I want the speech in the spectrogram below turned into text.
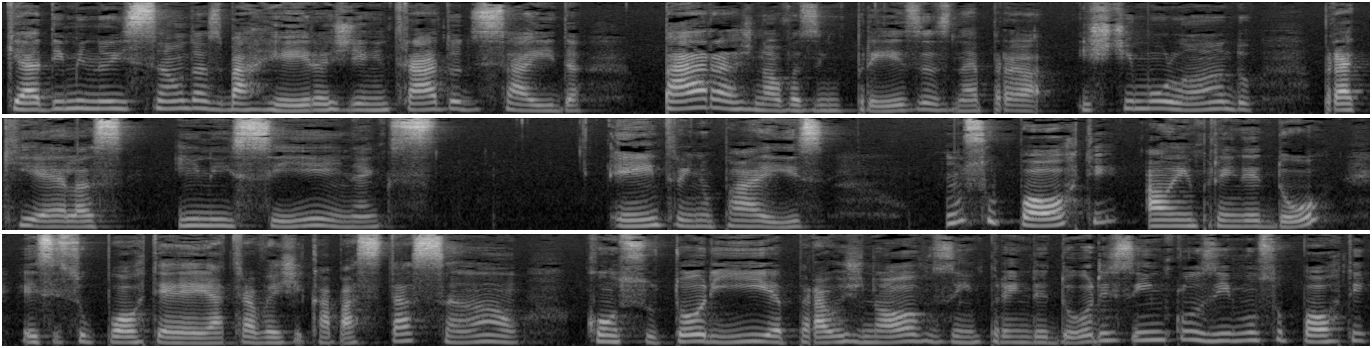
que a diminuição das barreiras de entrada ou de saída para as novas empresas, né, para estimulando para que elas iniciem, né, entrem no país, um suporte ao empreendedor. Esse suporte é através de capacitação, consultoria para os novos empreendedores e, inclusive, um suporte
